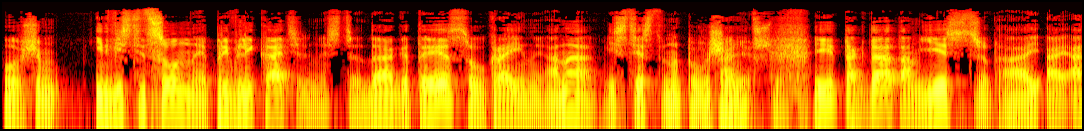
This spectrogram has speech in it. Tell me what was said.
в общем, инвестиционная привлекательность да, ГТС Украины, она, естественно, повышается. Конечно. И тогда там есть... А, а, а,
